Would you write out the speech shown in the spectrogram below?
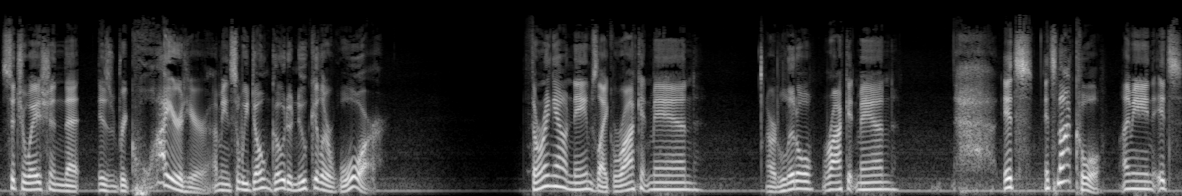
situation that is required here. I mean, so we don't go to nuclear war. Throwing out names like Rocket Man or Little Rocket Man, it's it's not cool. I mean, it's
